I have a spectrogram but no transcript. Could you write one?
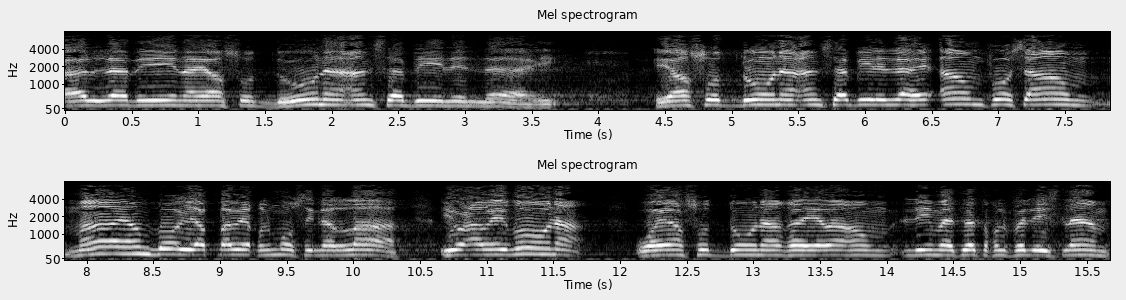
الذين يصدون عن سبيل الله. يصدون عن سبيل الله أنفسهم. ما ينظر إلى الطريق الموصل إلى الله. يعرضون ويصدون غيرهم. لما تدخل في الإسلام؟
